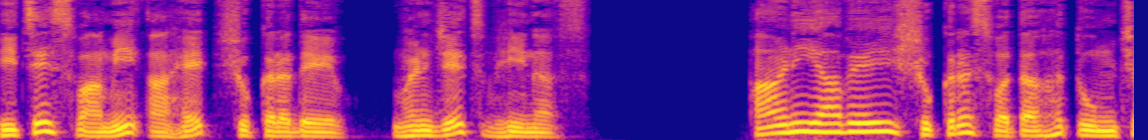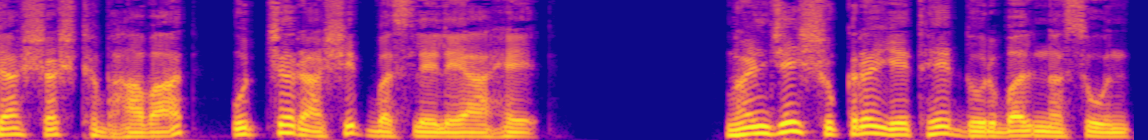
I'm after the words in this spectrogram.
हिचे स्वामी आहेत शुक्रदेव म्हणजेच व्हीनस. आणि यावेळी शुक्र स्वतः तुमच्या षष्ठ भावात उच्च राशीत बसलेले आहे. म्हणजे शुक्र येथे दुर्बल नसून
